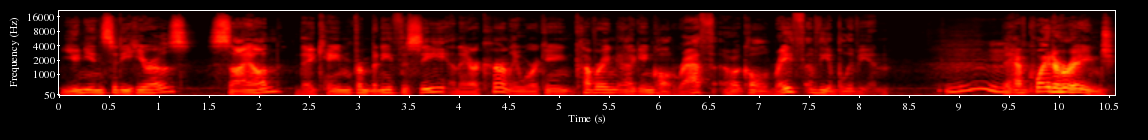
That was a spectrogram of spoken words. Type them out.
Union City Heroes, Scion, They Came from Beneath the Sea, and they are currently working covering a game called Wrath, uh, called Wraith of the Oblivion. Mm. They have quite a range.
